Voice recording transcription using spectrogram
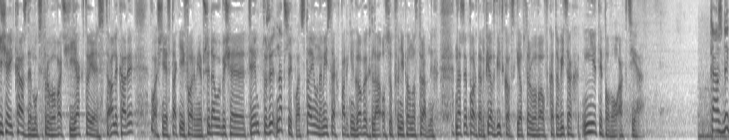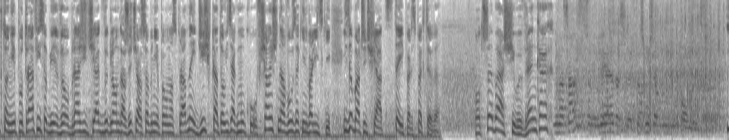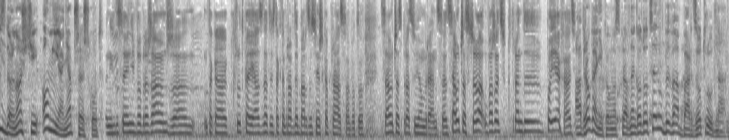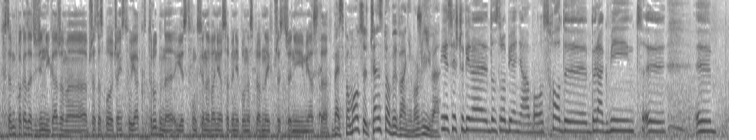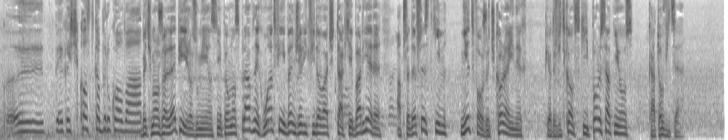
Dzisiaj każdy mógł spróbować, jak to jest, ale kary właśnie w takiej formie przydałyby się tym, którzy na przykład stają na miejscach parkingowych dla osób niepełnosprawnych. Nasz reporter Piotr Witkowski obserwował w Katowicach nietypową akcję. Każdy, kto nie potrafi sobie wyobrazić, jak wygląda życie osoby niepełnosprawnej, dziś w Katowicach mógł wsiąść na wózek inwalidzki i zobaczyć świat z tej perspektywy. Potrzeba siły w rękach Nie ma szans, żeby nie da się, ktoś musiałby mi pomóc. i zdolności omijania przeszkód. Nigdy sobie nie wyobrażałem, że taka krótka jazda to jest tak naprawdę bardzo ciężka praca, bo to cały czas pracują ręce, cały czas trzeba uważać, którędy pojechać. A droga niepełnosprawnego do celu bywa bardzo trudna. Chcemy pokazać dziennikarzom, a przez to społeczeństwu, jak trudne jest funkcjonowanie osoby niepełnosprawnej w przestrzeni miasta. Bez pomocy często bywa niemożliwe. Jest jeszcze wiele do zrobienia, bo schody, brak wind, y, y, y, jakaś kostka brukowa. Być może lepiej rozumiejąc niepełnosprawnych, łatwiej będzie likwidować takie bariery, a przede wszystkim nie tworzyć kolejnych. Piotr Witkowski, Polsat News, Katowice.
